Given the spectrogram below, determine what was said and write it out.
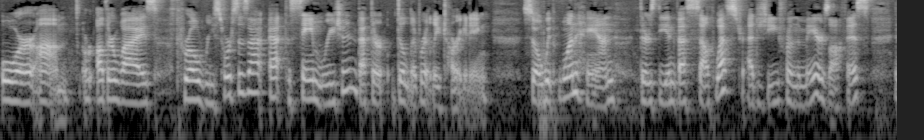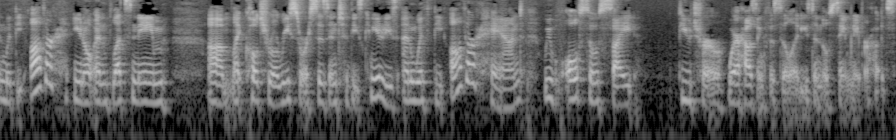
or um, or otherwise throw resources at, at the same region that they're deliberately targeting. So with one hand, there's the Invest Southwest strategy from the mayor's office, and with the other, you know, and let's name um, like cultural resources into these communities. And with the other hand, we will also site future warehousing facilities in those same neighborhoods.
